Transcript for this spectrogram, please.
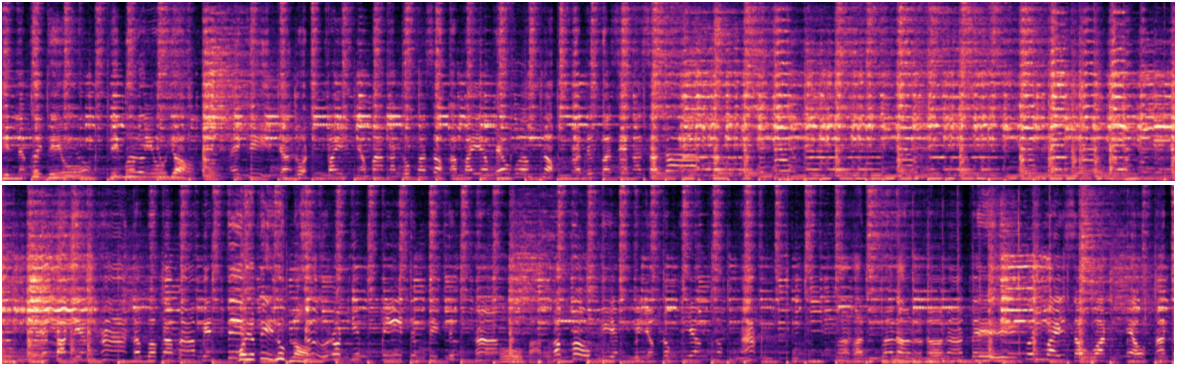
กินนะก๋วยเตี๋ยวที่เมืองนิวยอร์กไอ้ขี้จะรวดไปแอวมากันทุกกระซอกอะไปเอาแถวเมืองนอกกระตึงบาเสียงอาซาตาเรียนตอนเรียนห้าแล้วบอกกลับมาเป็นปีโคโยตี้รูปหล่อซื้อรถยิบมีตึงปีกตึงหางโอ้ป๋าป๋าขับเข้าเกียงเป็นอย่างนกเอียงนกฮะมาหันมามานานานานานานาเตเต้ขึ้นไปสวรรค์ แอลอาเต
